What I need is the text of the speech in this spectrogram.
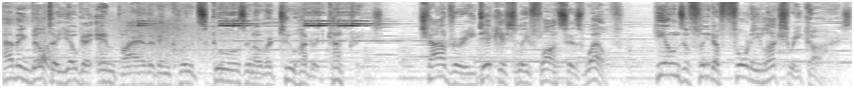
Having built a yoga empire that includes schools in over 200 countries, Choudhury dickishly flaunts his wealth. He owns a fleet of 40 luxury cars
